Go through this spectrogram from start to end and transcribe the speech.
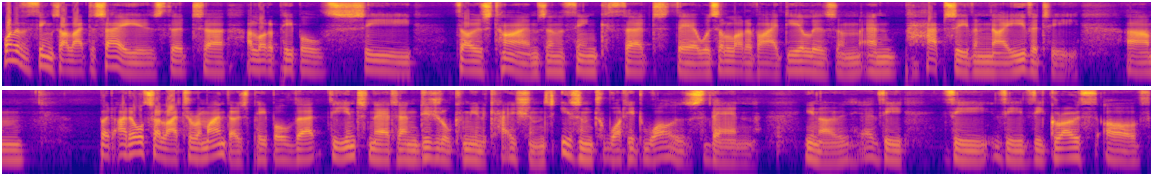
one of the things I like to say is that uh, a lot of people see those times and think that there was a lot of idealism and perhaps even naivety. Um, but I'd also like to remind those people that the internet and digital communications isn't what it was then. You know, the the the the growth of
